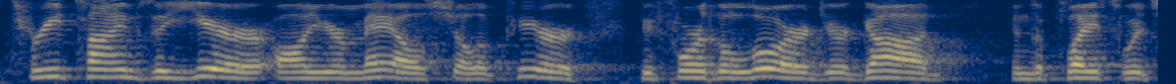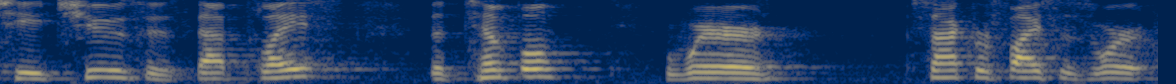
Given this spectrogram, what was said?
three times a year all your males shall appear before the Lord your God in the place which he chooses. That place, the temple, where sacrifices were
